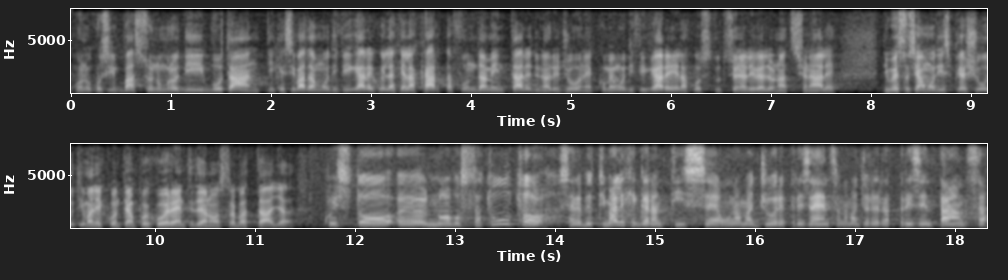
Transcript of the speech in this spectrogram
con un così basso numero di votanti che si vada a modificare quella che è la carta fondamentale di una regione, come modificare la Costituzione a livello nazionale. Di questo siamo dispiaciuti, ma nel contempo coerenti della nostra battaglia. Questo eh, nuovo statuto sarebbe ottimale che garantisse una maggiore presenza, una maggiore rappresentanza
